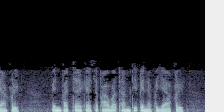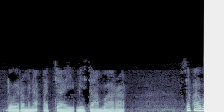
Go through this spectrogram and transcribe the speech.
ยากฤิเป็นปัจจัยแก่สภาวธรรมที่เป็นอัพยากฤิโดยรมณปัจจัยมีสามวาระ สภาว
